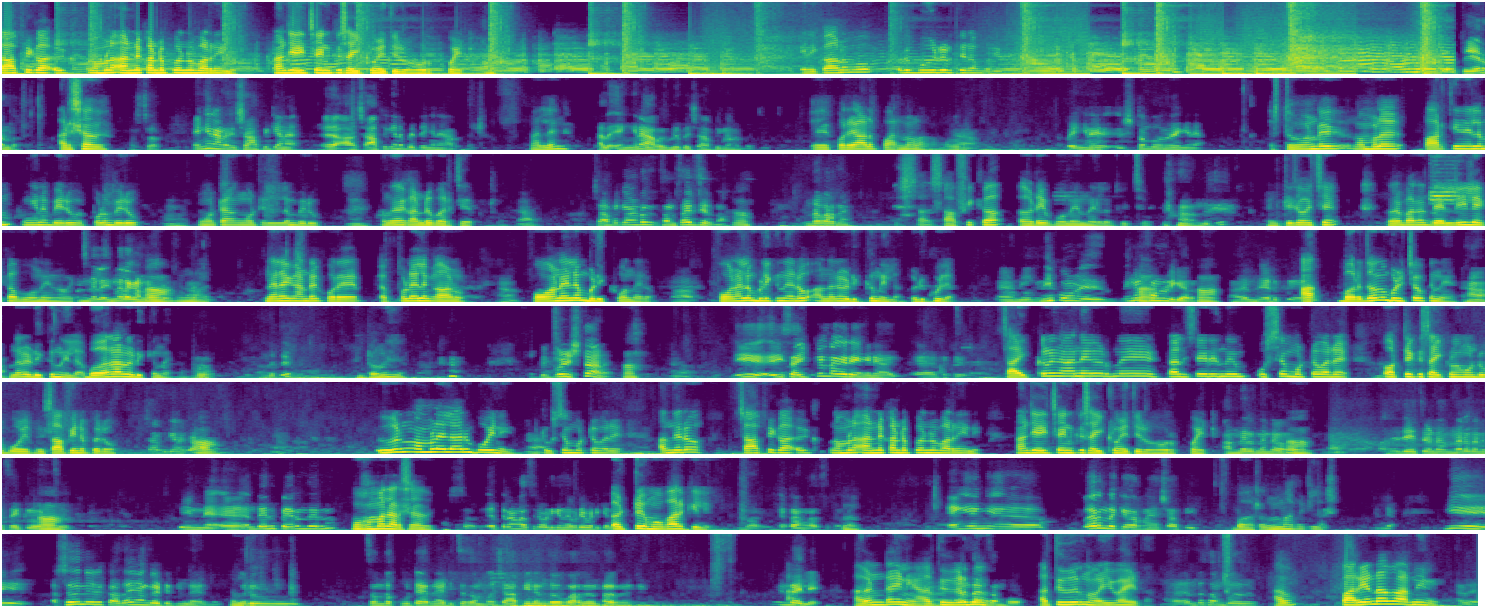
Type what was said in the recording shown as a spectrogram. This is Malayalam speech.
ഷാഫി നമ്മൾ എന്നെ കണ്ടപ്പോ എന്ന് പറഞ്ഞില്ലേ ഞാൻ ജയിച്ചാൽ എനിക്ക് സൈക്കിൾ വാങ്ങിത്തരും ഉറപ്പായിട്ട്. എനിക്ക് കാണുമ്പോ ഒരു വീട് എടുത്തു തരാൻ പറയും. പേരെന്താ? എങ്ങനെയാണ് ഷാഫിഖാനെ ഷാഫിഖാനെ പറ്റി എങ്ങനെയാ അറിഞ്ഞത്? നല്ല അല്ല എങ്ങനെ അറിഞ്ഞത് ഷാഫിഖാനെ പറ്റി? കൊറേ ആൾ പറഞ്ഞോളാം നമ്മളോട്. ആ. അപ്പൊ എങ്ങനെ ഇഷ്ടം തോന്നുന്നത് എങ്ങനെയാ? ഇഷ്ടം കൊണ്ട് നമ്മൾ പാർട്ടിനെല്ലാം ഇങ്ങനെ വരും എപ്പോഴും വരും. അങ്ങോട്ട് അങ്ങോട്ടും അങ്ങോട്ടെല്ലാം വരും. അങ്ങനെ കണ്ട് പരിചയം ആ. ഷാഫിഖാനോട് സംസാരിച്ചിരുന്നോ. എന്താ പറഞ്ഞ? ഷാഫിക്ക എവിടെ പോകുന്നതെന്നെല്ലാം ചോദിച്ചു. എന്നിട്ട്? ചോദിച്ചേ ഞാൻ പറഞ്ഞു ഡൽഹിയിലേക്കാ പോകുന്നതെന്ന് ചോദിച്ചു. ഇന്നലെ കണ്ട് കൊറേ എപ്പോഴെല്ലാം കാണും. ഫോണെല്ലാം വിളിക്കും അന്നേരം. ഫോണെല്ലാം വിളിക്കുന്നേരം അന്നേരം എടുക്കുന്നില്ല എടുക്കൂല. നീ ഫോൺ നിങ്ങൾ ഫോൺ വിളിക്കാറുണ്ട്. വെറുതെ ഒന്ന് വിളിച്ചു നോക്കുന്നേ. അന്നേരം എടുക്കുന്നില്ല. വേറെ ആൾ എടുക്കുന്നേ. എന്നിട്ട്? ഇപ്പോഴും ഇഷ്ടമാണ് ആ. ഈ ഈ സൈക്കിളിന്റെ കാര്യം എങ്ങനെയാ കിട്ടിയത്? സൈക്കിൾ ഞാൻ ഇവിടുന്ന് തലശ്ശേരി ഉച്ച മുട്ട വരെ ഒറ്റയ്ക്ക് സൈക്കിളും കൊണ്ട് പോയത്. സാഫിന്റെ പേരോ ഇവിടുന്ന് നമ്മളെല്ലാരും പോയിനെ. ഉച്ച മുട്ട വരെ. അന്നേരം സാഫി നമ്മളെ അന്നെ കണ്ടപ്പോ പറഞ്ഞില്ലേ ഞാൻ ജയിച്ചാൽ എനിക്ക് സൈക്കിൾ വാങ്ങിത്തരും ഉറപ്പായിട്ട്. അന്നേരം തന്നെ ആ. ആ. അത് ജയിച്ചോണ്ട് അന്നേരം തന്നെ സൈക്കിൾ ആ. ഓടിച്ചത് പിന്നെ ഏ, എന്തായിരുന്നു? പേരെന്തായിരുന്നു? മുഹമ്മദ് അർഷാദ്. എത്രാം ക്ലാസ്സിൽ പഠിക്കുന്നത്? എവിടെ പഠിക്കുന്നത്? എട്ട് മുബാർക്കിൽ എട്ടാം ക്ലാസ്സിൽ. വേറെന്തൊക്കെയാ പറഞ്ഞ ഷാഫി? പറഞ്ഞില്ല ഇല്ല. ഈ അർഷദിന്റെ ഒരു കഥ ഞാൻ കേട്ടിട്ടുണ്ടായിരുന്നു? ഒരു സ്വന്തം കൂട്ടുകാരനെ അടിച്ച സംഭവം. ഷാഫിൻ എന്തോ പറഞ്ഞു പറഞ്ഞിട്ട്. ഉണ്ടായില്ലേ? അതുണ്ടായിനി അത് തീർന്നു അത് തീർന്നു സംഭവം അത്? പറയണ്ടെന്ന് പറഞ്ഞിനി. അതെ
